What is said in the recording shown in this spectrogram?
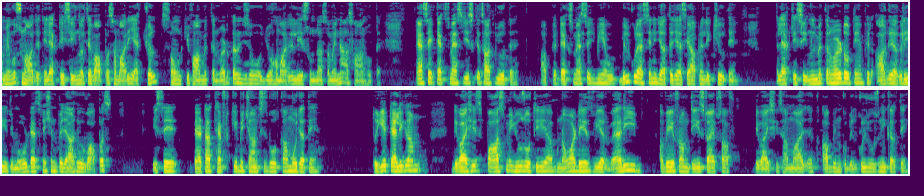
हमें वो सुना देते हैं इलेक्ट्रिक सिग्नल से वापस हमारी एक्चुअल साउंड की फॉर्म में कन्वर्ट करते हैं जो हमारे लिए सुनना समझना आसान होता है। ऐसे टेक्स्ट मैसेजेस के साथ भी होता है। आपके टेक्स्ट मैसेज भी हैं, वो बिल्कुल ऐसे नहीं जाते जैसे आपने लिखे होते हैं। इलेक्ट्रिक सिग्नल में कन्वर्ट होते हैं, फिर आगे अगली रिमोट डेस्टिनेशन पे जाके वो वापस, इससे डाटा थेफ्ट के भी चांसेस बहुत कम हो जाते हैं। तो ये टेलीग्राम डिवाइसेस पास में यूज़ होती है। अब nowadays we are very away from these types of devices हम आज, अब इनको बिल्कुल यूज़ नहीं करते।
